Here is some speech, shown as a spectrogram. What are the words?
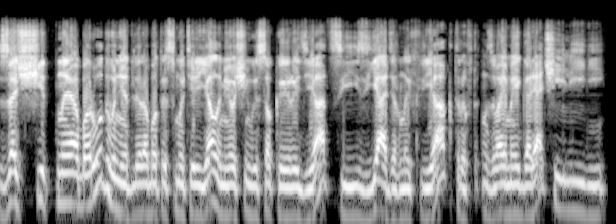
защитное оборудование для работы с материалами очень высокой радиации из ядерных реакторов, так называемые горячие линии.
